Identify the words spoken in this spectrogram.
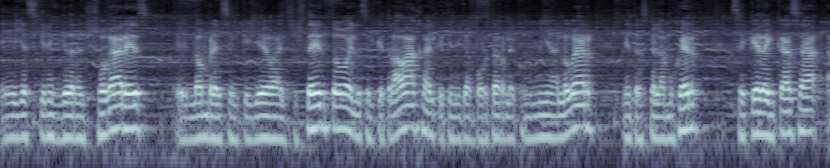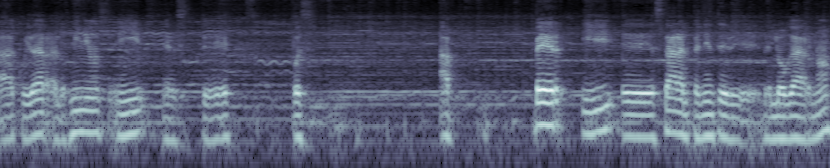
ellas tienen que quedar en sus hogares, el hombre es el que lleva el sustento, él es el que trabaja, el que tiene que aportar la economía al hogar, mientras que la mujer se queda en casa a cuidar a los niños y este pues a ver y eh, estar al pendiente de, del hogar, ¿no?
